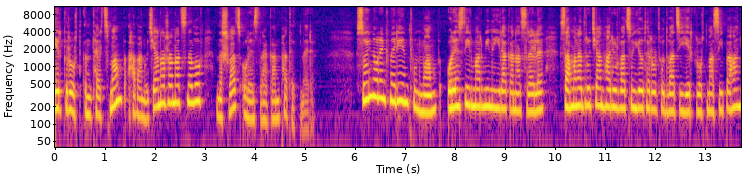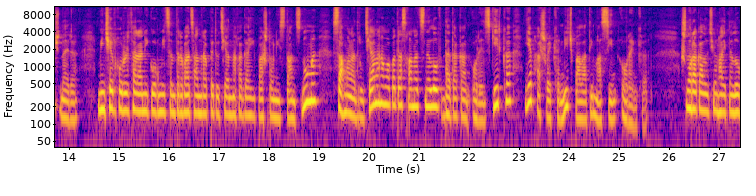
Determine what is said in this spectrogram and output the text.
երկրորդ ընթերցմամբ հավանության արժանացնելով նշված օրենսդրական փաթեթները։ Սույն օրենքների ընդունմամբ օրենսդիր մարմինը իրականացրել է Սահմանադրության 167-րդ հոդվածի երկրորդ մասի պահանջները, մինչև խորհրդարանի կողմից ընտրված հանրապետության նախագահի պաշտոնի ստանցնումը Սահմանադրությանը համապատասխանեցնելով դատական օրենսգիրքը եւ հաշվեկնիչ պալատի մասին օրենքը։ Շնորհակալություն հայտնելով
